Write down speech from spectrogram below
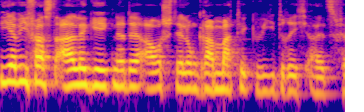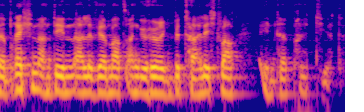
die er wie fast alle Gegner der Ausstellung grammatikwidrig als Verbrechen, an denen alle Wehrmachtsangehörigen beteiligt waren, interpretierte.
